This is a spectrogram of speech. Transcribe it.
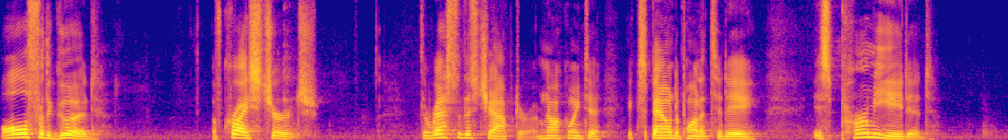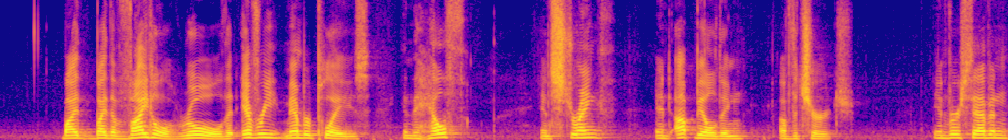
all for the good of Christ's church. The rest of this chapter, I'm not going to expound upon it today, is permeated by, by the vital role that every member plays in the health and strength and upbuilding of the church. In verse 7,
